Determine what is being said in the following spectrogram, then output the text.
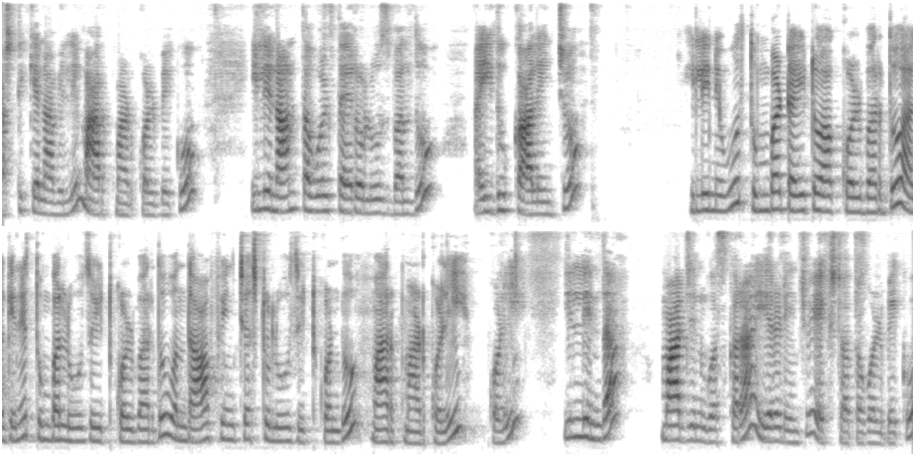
ಅಷ್ಟಕ್ಕೆ ನಾವಿಲ್ಲಿ ಮಾರ್ಕ್ ಮಾಡ್ಕೊಳ್ಬೇಕು. ಇಲ್ಲಿ ನಾನು ತಗೊಳ್ತಾ ಇರೋ ಲೂಸ್ ಬಂದು ಐದು ಕಾಲು ಇಂಚು ಇಲ್ಲಿ ನೀವು ತುಂಬ ಟೈಟು ಹಾಕ್ಕೊಳ್ಬಾರ್ದು ಹಾಗೆಯೇ ತುಂಬ ಲೂಸು ಇಟ್ಕೊಳ್ಬಾರ್ದು. ಒಂದು ಹಾಫ್ ಇಂಚಷ್ಟು ಲೂಸ್ ಇಟ್ಕೊಂಡು ಮಾರ್ಕ್ ಮಾಡ್ಕೊಳ್ಳಿ. ಕೊಳ್ಳಿ. ಇಲ್ಲಿಂದ ಮಾರ್ಜಿನ್ಗೋಸ್ಕರ ಎರಡು ಇಂಚು ಎಕ್ಸ್ಟ್ರಾ ತೊಗೊಳ್ಬೇಕು.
